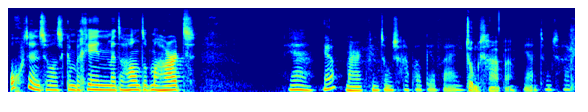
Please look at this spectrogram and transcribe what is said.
ochtend zoals ik hem begin met de hand op mijn hart. Ja. Ja? Maar ik vind tongschrapen ook heel fijn. Tongschapen. Ja, tongschrapen.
